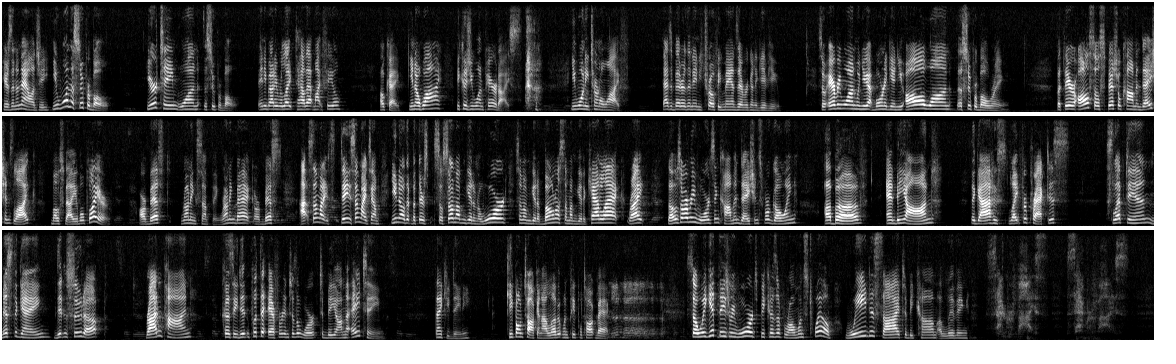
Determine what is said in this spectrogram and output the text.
here's an analogy. You won the Super Bowl. Your team won the Super Bowl. Anybody relate to how that might feel? Okay. You know why? Because you won paradise. you want eternal life. That's better than any trophy man's ever going to give you. So everyone when you got born again, you all won the Super Bowl ring. But there are also special commendations like most valuable player, our best running something, running back, our best I, somebody, somebody tell me, you know that, but there's, so some of them get an award, some of them get a bonus, some of them get a Cadillac, right? Those are rewards and commendations for going above and beyond the guy who's late for practice, slept in, missed the game, didn't suit up, so riding pine, because so he didn't put the effort into the work to be on the A team. So Thank you, Deanie. Keep on talking. I love it when people talk back. So we get these rewards because of Romans 12. We decide to become a living sacrifice. Sacrifice.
